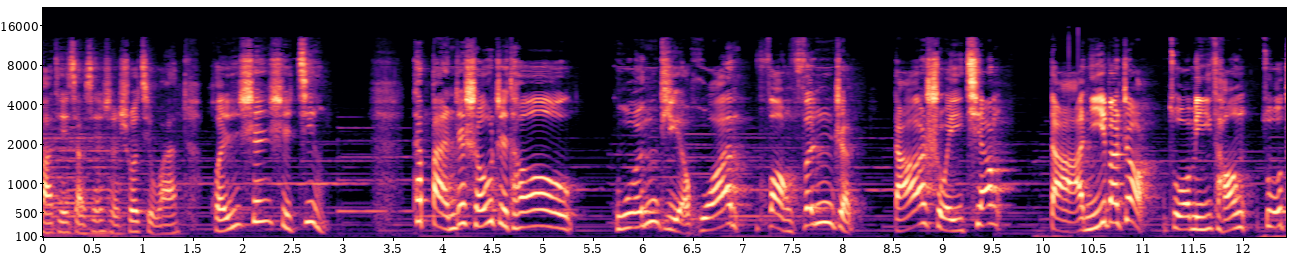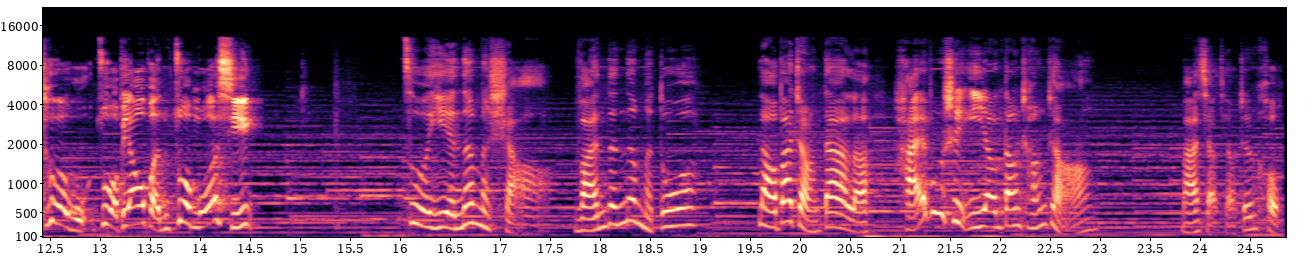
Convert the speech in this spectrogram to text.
马天小先生说起玩，浑身是劲。他板着手指头，滚铁环、放风筝、打水枪、打泥巴仗、捉迷藏、做特务、做标本、做模型。作业那么少，玩的那么多，老爸长大了还不是一样当厂长？马小跳真后悔。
